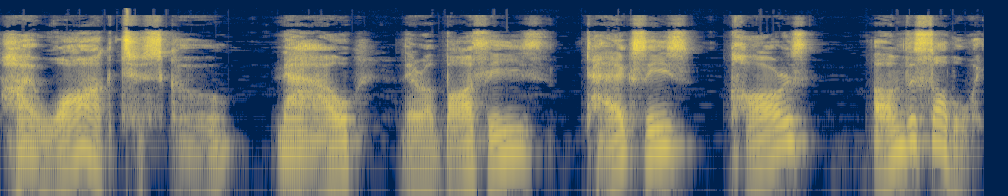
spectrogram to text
I walk to school. Now there are buses, taxis, cars, and the subway.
